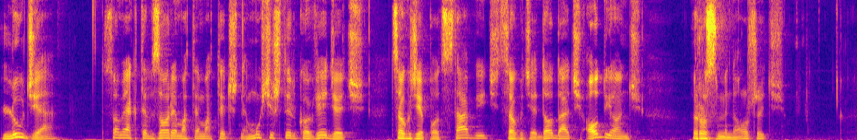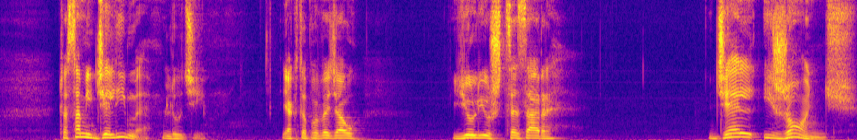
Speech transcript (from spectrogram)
Ludzie są jak te wzory matematyczne. Musisz tylko wiedzieć, co gdzie podstawić, co gdzie dodać, odjąć, rozmnożyć. Czasami dzielimy ludzi. Jak to powiedział Juliusz Cezar, dziel i rządź.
